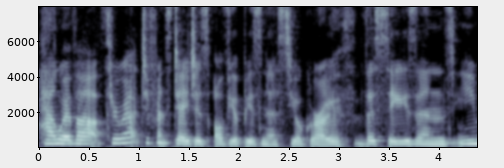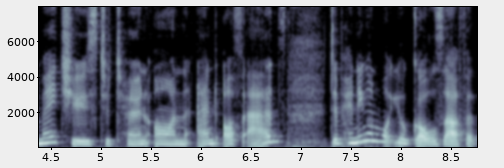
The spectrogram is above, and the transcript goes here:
However, throughout different stages of your business, your growth, the seasons, you may choose to turn on and off ads depending on what your goals are for,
